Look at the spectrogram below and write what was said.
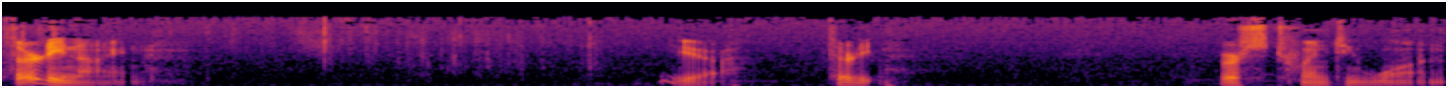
Thirty-nine. Yeah, thirty. Verse twenty-one.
